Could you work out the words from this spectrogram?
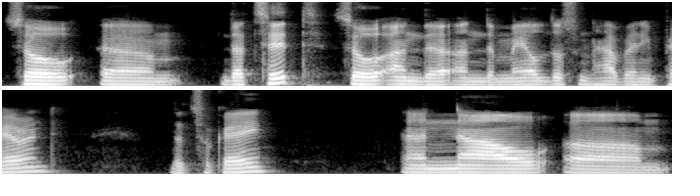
So um, that's it. So and the and the male doesn't have any parent. That's okay. And now um,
